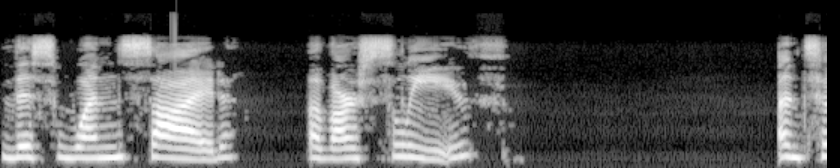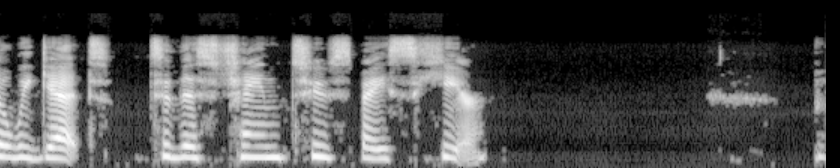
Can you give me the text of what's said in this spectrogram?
this one side of our sleeve until we get to this chain two space here.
